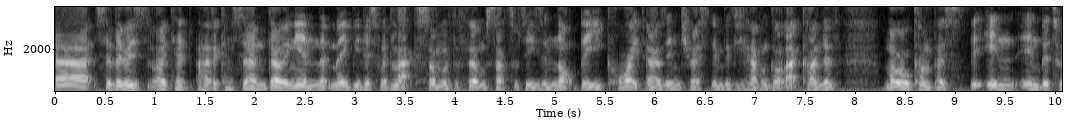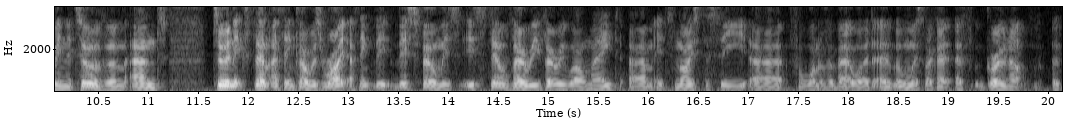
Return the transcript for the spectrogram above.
uh, so. There is I had, a concern going in that maybe this would lack some of the film's subtleties and not be quite as interesting because you haven't got that kind of moral compass in in between the two of them. And to an extent, I think I was right. I think the, this film is, is still very, very well made. Um, it's nice to see, uh, for want of a better word, almost like a, a grown up, a,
